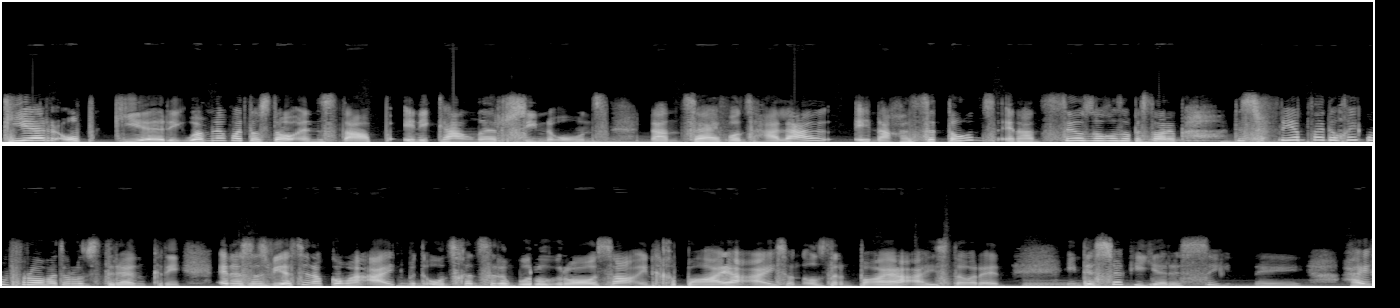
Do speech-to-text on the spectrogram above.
keer op keer, die oomblik wat ons daar instap en die kelner sien ons, dan sê hy vir ons hallo en dan gaan sit ons en dan sê ons nog ons op 'n stadium, dis vreemd hy nog nie kom vra wat ons drink nie. En as ons weet sien dan kom hy uit met ons gunsteling bottel Grasa en gebaie ys want ons drink baie ys daarin. En dis ek die Here sien, nê. Hy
